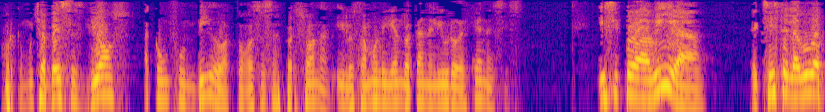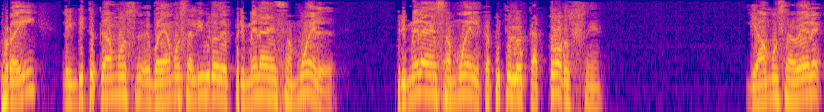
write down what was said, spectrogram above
Porque muchas veces Dios ha confundido a todas esas personas y lo estamos leyendo acá en el libro de Génesis. Y si todavía existe la duda por ahí, le invito a que eh, vayamos al libro de Primera de Samuel. Primera de Samuel, capítulo 14. Y vamos a ver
